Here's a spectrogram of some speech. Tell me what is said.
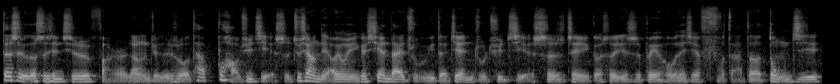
但是有的事情其实反而让人觉得说它不好去解释，就像你要用一个现代主义的建筑去解释这个设计师背后那些复杂的动机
